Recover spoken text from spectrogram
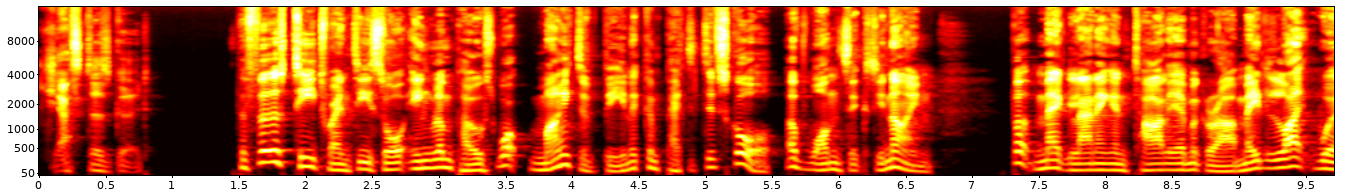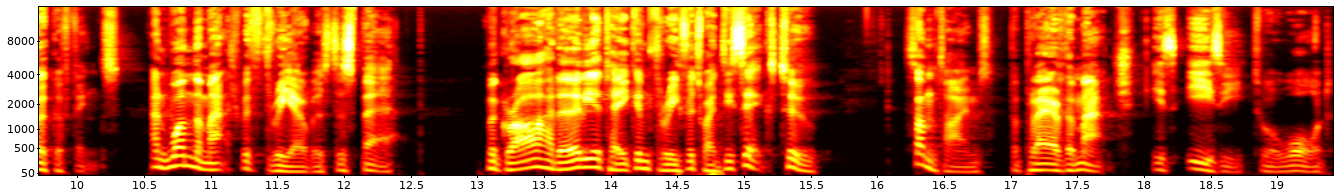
just as good. The first T20 saw England post what might have been a competitive score of 169, but Meg Lanning and Talia McGrath made light work of things and won the match with three overs to spare. McGrath had earlier taken 3 for 26 too. Sometimes the player of the match is easy to award.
